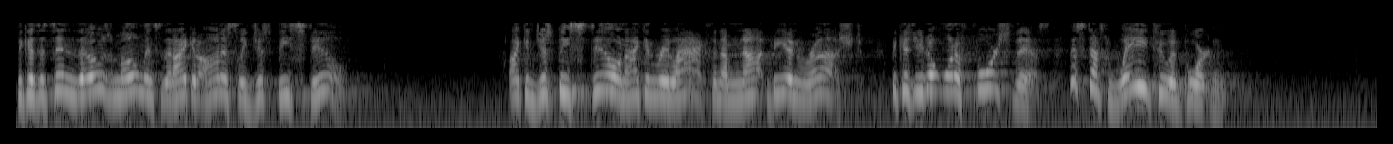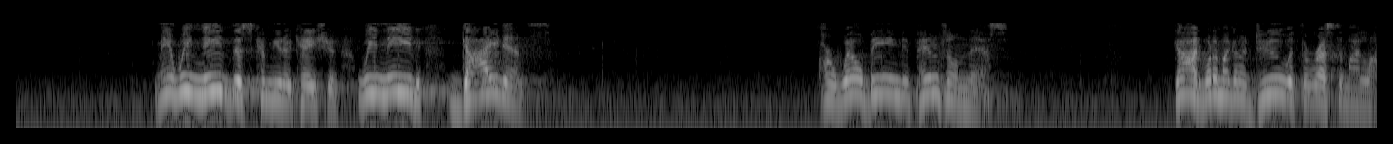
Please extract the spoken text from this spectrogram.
Because it's in those moments that I can honestly just be still. I can just be still and I can relax and I'm not being rushed. Because you don't want to force this. This stuff's way too important. Man, we need this communication. We need guidance. Our well being depends on this. God, what am I going to do with the rest of my life?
